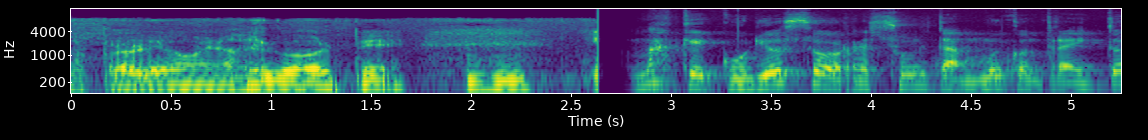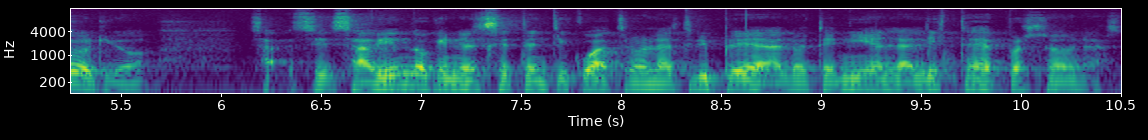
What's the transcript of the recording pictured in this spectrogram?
los problemas del golpe. Más que curioso, resulta muy contradictorio, sabiendo que en el 74 la AAA lo tenía en la lista de personas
